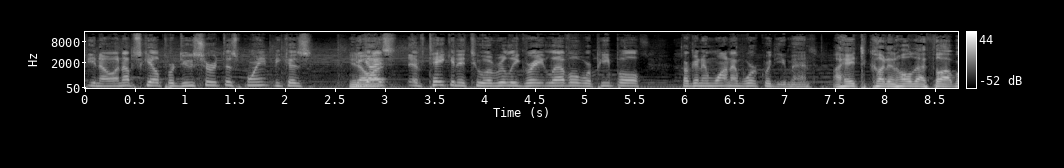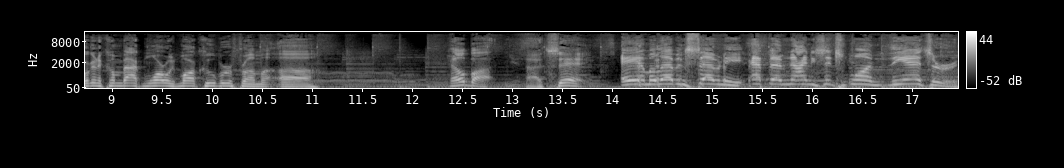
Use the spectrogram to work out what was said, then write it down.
you know, an upscale producer at this point? Because You, know guys have taken it to a really great level where people are going to want to work with you, man. I hate to cut and hold that thought. We're going to come back more with Mark Huber from uh, Hellbot. That's it. AM 1170, FM 96.1, The Answer,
